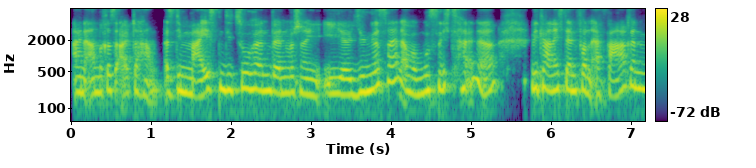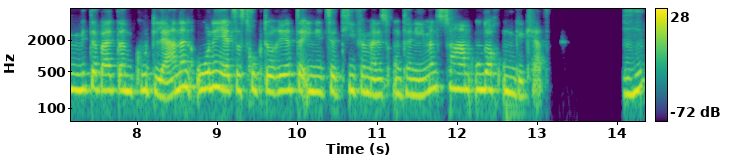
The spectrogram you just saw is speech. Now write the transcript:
ein anderes Alter haben. Also die meisten, die zuhören, werden wahrscheinlich eher jünger sein, aber muss nicht sein. Ja? Wie kann ich denn von erfahrenen Mitarbeitern gut lernen, ohne jetzt eine strukturierte Initiative meines Unternehmens zu haben und auch umgekehrt? Mhm.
